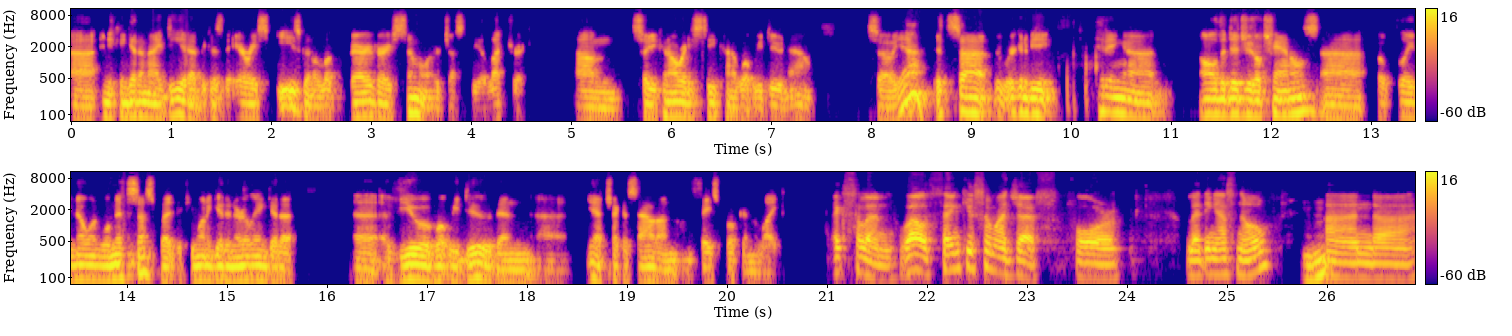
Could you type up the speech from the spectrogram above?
Uh, and you can get an idea because the Air Race E is going to look very, very similar, just the electric. Um, so you can already see kind of what we do now. So yeah, it's uh, we're going to be hitting uh, all the digital channels. Uh, hopefully, no one will miss us. But if you want to get in early and get a a, view of what we do, then uh, yeah, check us out on, on Facebook and the like. Excellent. Well, thank you so much, Jeff, for letting us know, mm-hmm. and uh,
